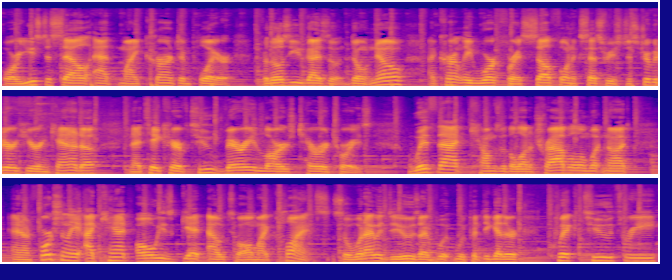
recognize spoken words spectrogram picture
or used to sell at my current employer. For those of you guys that don't know, I currently work for a cell phone accessories distributor here in Canada, and I take care of two very large territories. With that comes with a lot of travel and whatnot, and unfortunately, I can't always get out to all my clients. So what I would do is I would put together quick two, three,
